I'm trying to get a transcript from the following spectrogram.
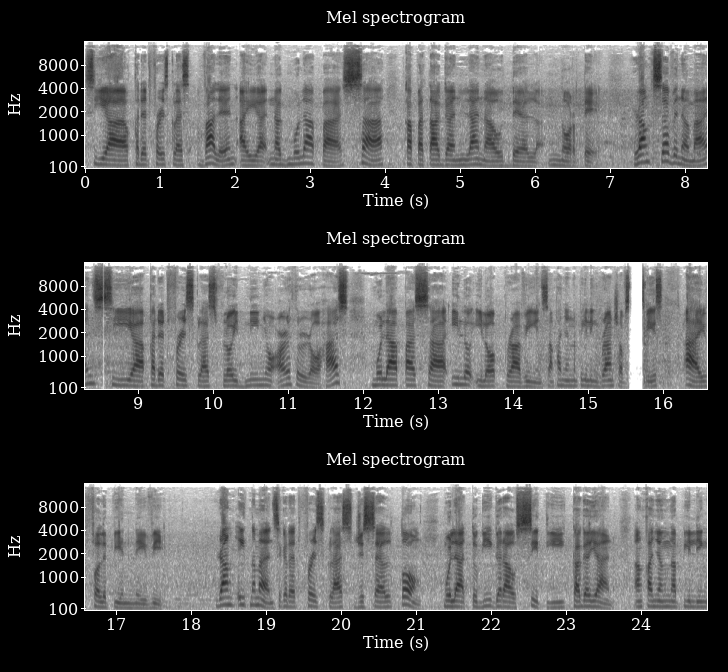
Si uh, Cadet First Class Valen ay uh, nagmula pa sa Kapatagan Lanao del Norte. Rank 7 naman si uh, Cadet First Class Floyd Nino Arthur Rojas mula pa sa Iloilo Province. Ang kanyang napiling branch of service ay Philippine Navy. Rank 8 naman si Cadet First Class Giselle Tong mula Tugigaraw City, Cagayan. Ang kanyang napiling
